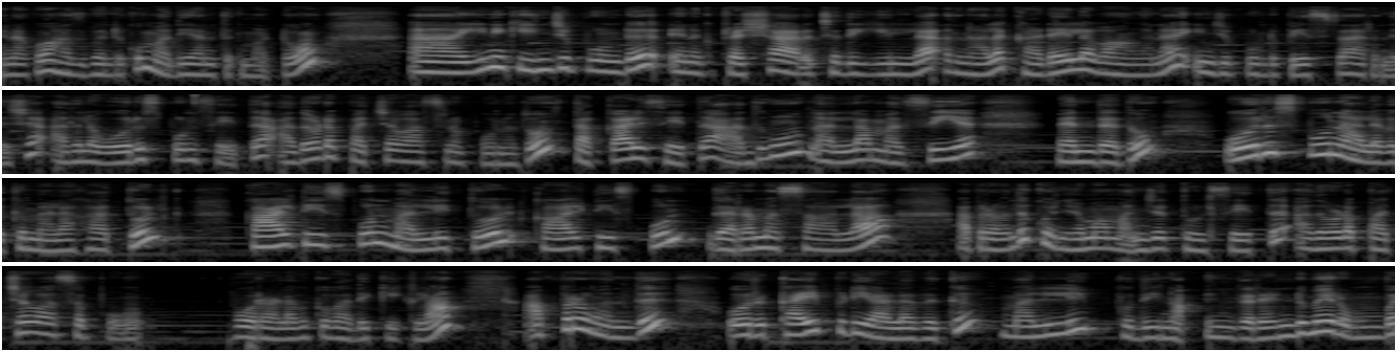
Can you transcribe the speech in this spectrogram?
எனக்கும் ஹஸ்பண்டுக்கும் மதியானத்துக்கு மட்டும். இன்றைக்கி இஞ்சி பூண்டு எனக்கு ஃப்ரெஷ்ஷாக அரைச்சது இல்லை. அதனால் கடையில் வாங்கின இஞ்சி பூண்டு பேஸ்ட் தான் இருந்துச்சு. அதில் ஒரு ஸ்பூன் சேர்த்து அதோட பச்சை வாசனை போனதும் தக்காளி சேர்த்து அதுவும் நல்லா மசிய வெந்ததும் ஒரு ஸ்பூன் அளவுக்கு மிளகாத்தூள் கால் டீஸ்பூன் மல்லித்தூள் கால் டீஸ்பூன் கரம் மசாலா அப்புறம் வந்து கொஞ்சமாக மஞ்சத்தூள் சேர்த்து அதோட பச்சை வாசம் போ போகிற அளவுக்கு வதக்கிக்கலாம். அப்புறம் வந்து ஒரு கைப்பிடி அளவுக்கு மல்லி புதினா. இந்த ரெண்டுமே ரொம்ப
